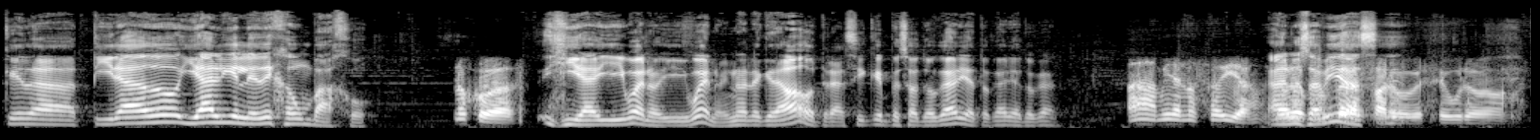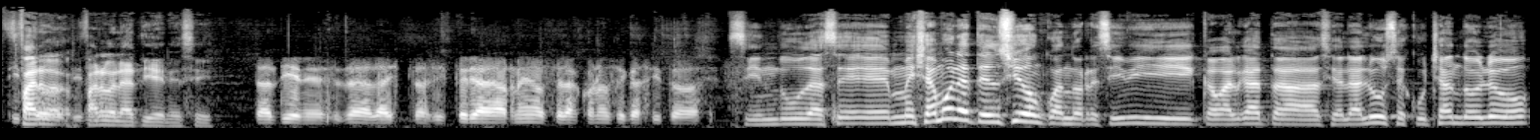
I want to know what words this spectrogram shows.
queda tirado y alguien le deja un bajo. No juegas. Y ahí, bueno, y bueno, y no le quedaba otra, así que empezó a tocar y a tocar y a tocar. Ah, mira, no sabía. Ah, ¿no sabías? Fargo, que seguro. Fargo, la tiene, sí. La tiene, las historias de Arnedo se las conoce casi todas. Sin dudas. me llamó la atención cuando recibí Cabalgata hacia la luz, escuchándolo,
